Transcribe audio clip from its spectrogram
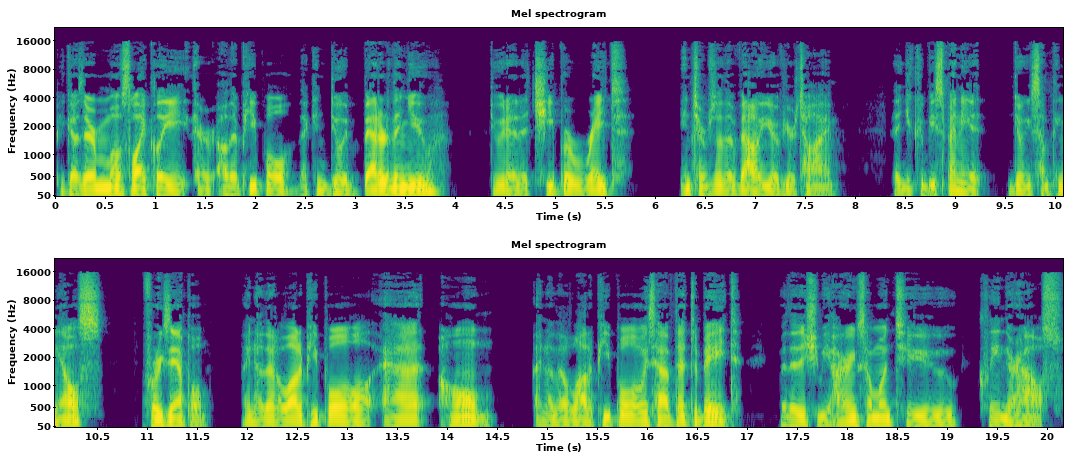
because there are most likely there are other people that can do it better than you, do it at a cheaper rate in terms of the value of your time that you could be spending it doing something else. For example, I know that a lot of people at home, I know that a lot of people always have that debate whether they should be hiring someone to clean their house.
